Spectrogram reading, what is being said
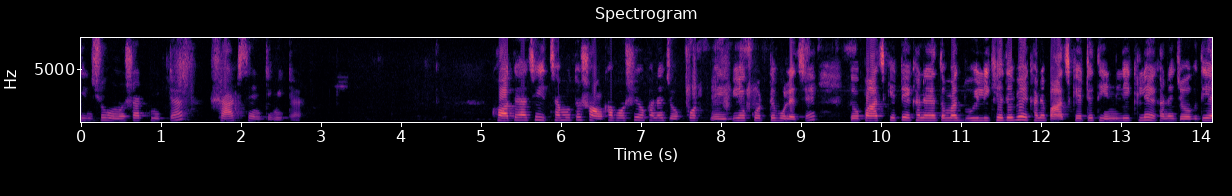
তিনশো উনষাট মিটার ষাট সেন্টিমিটার। খতে আছে ইচ্ছা মতো সংখ্যা বসে ওখানে যোগ করতে বিয়োগ করতে বলেছে। তো পাঁচ কেটে এখানে তোমার দুই লিখে দেবে, এখানে পাঁচ কেটে তিন লিখলে এখানে যোগ দিয়ে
